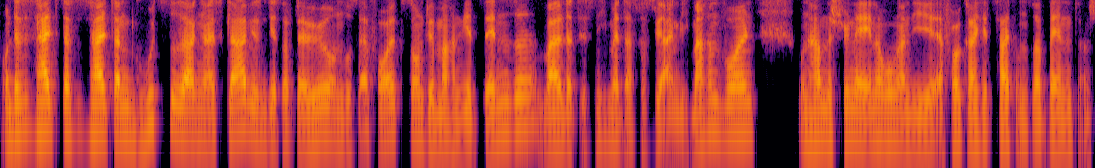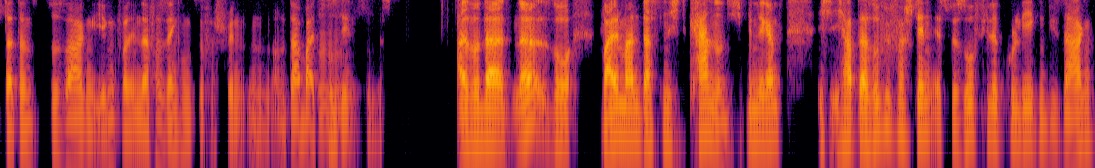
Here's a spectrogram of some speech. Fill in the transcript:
Und das ist halt, das ist halt dann gut zu sagen, alles klar, wir sind jetzt auf der Höhe unseres Erfolgs und wir machen jetzt Sense, weil das ist nicht mehr das, was wir eigentlich machen wollen und haben eine schöne Erinnerung an die erfolgreiche Zeit unserer Band, anstatt dann sozusagen irgendwann in der Versenkung zu verschwinden und dabei mhm. zusehen zu müssen. Also da, ne, so, weil man das nicht kann. Und ich bin mir ganz, ich, ich habe da so viel Verständnis für so viele Kollegen, die sagen,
